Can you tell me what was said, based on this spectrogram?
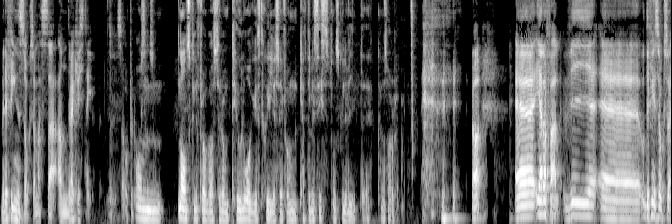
Men det finns också massa andra kristna grupper, så ortodoxa och så. Någon skulle fråga oss hur de teologiskt skiljer sig från katolicism så skulle vi inte kunna svara på det. ja. Eh, I alla fall, vi, eh, och det finns också,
